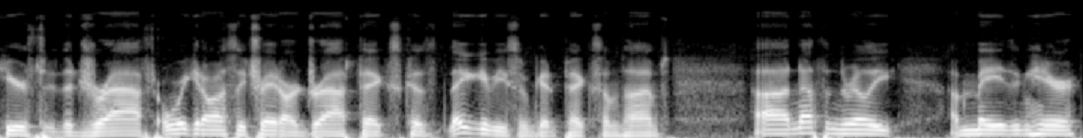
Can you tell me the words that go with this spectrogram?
here through the draft. Or we can honestly trade our draft picks because they give you some good picks sometimes. Uh, nothing really amazing here.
